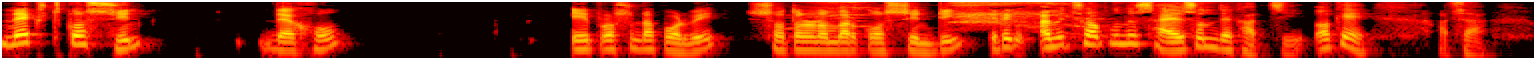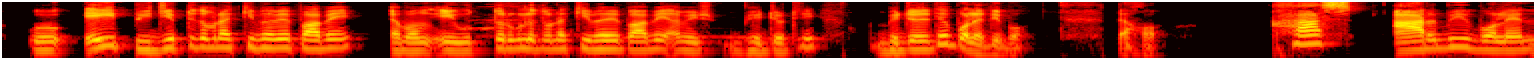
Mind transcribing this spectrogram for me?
নেক্সট কোশ্চিন দেখো, এই প্রশ্নটা পড়বে, সতেরো নম্বর কোশ্চিনটি এটা আমি সব কিন্তু সাজেশন দেখাচ্ছি ওকে আচ্ছা ও এই পিডিএফটি তোমরা কীভাবে পাবে এবং এই উত্তরগুলো তোমরা কীভাবে পাবে আমি ভিডিওটি, ভিডিওতে বলে দিব। দেখো, খাস আরবি বলেন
